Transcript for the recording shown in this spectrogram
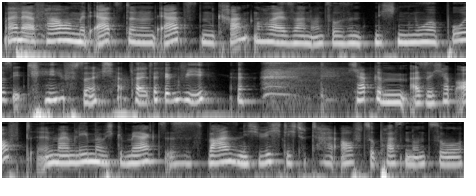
meine Erfahrung mit Ärztinnen und Ärzten, Krankenhäusern und so sind nicht nur positiv, sondern ich habe halt irgendwie ich habe also ich habe oft in meinem Leben habe ich gemerkt, es ist wahnsinnig wichtig, total aufzupassen und zu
